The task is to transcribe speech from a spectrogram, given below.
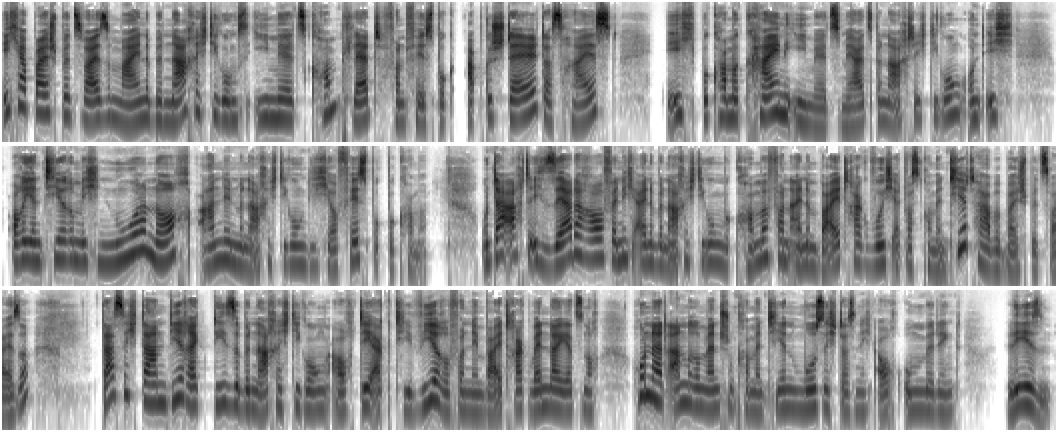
ich habe beispielsweise meine Benachrichtigungs-E-Mails komplett von Facebook abgestellt. Das heißt, ich bekomme keine E-Mails mehr als Benachrichtigung und ich orientiere mich nur noch an den Benachrichtigungen, die ich hier auf Facebook bekomme. Und da achte ich sehr darauf, wenn ich eine Benachrichtigung bekomme von einem Beitrag, wo ich etwas kommentiert habe beispielsweise, dass ich dann direkt diese Benachrichtigung auch deaktiviere von dem Beitrag. Wenn da jetzt noch 100 andere Menschen kommentieren, muss ich das nicht auch unbedingt lesen.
